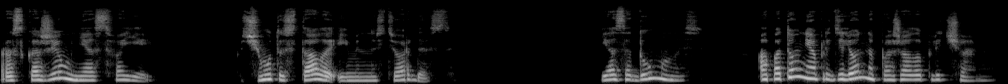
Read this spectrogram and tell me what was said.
Расскажи мне о своей. Почему ты стала именно стюардессой? Я задумалась, а потом неопределенно пожала плечами.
